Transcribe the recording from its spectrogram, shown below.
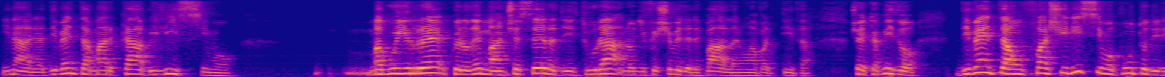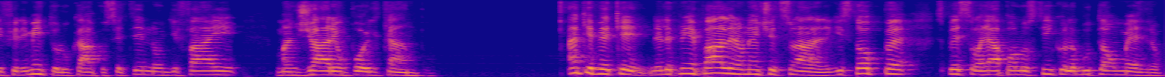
in aria, diventa marcabilissimo. Maguire, quello del Manchester, addirittura non gli fece vedere palla in una partita Cioè, capito? Diventa un facilissimo punto di riferimento Lukaku se te non gli fai mangiare un po' il campo. Anche perché nelle prime palle non è eccezionale, negli stop spesso la chiappa allo stinco e la butta a un metro.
